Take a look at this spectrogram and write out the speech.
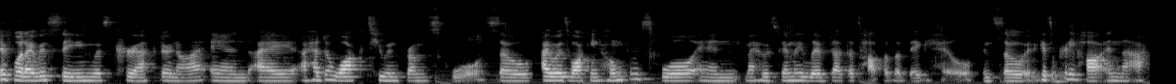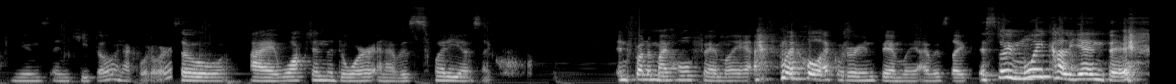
if what I was saying was correct or not. And I, I had to walk to and from school. So I was walking home from school, and my host family lived at the top of a big hill. And so it gets pretty hot in the afternoons in Quito, in Ecuador. So I walked in the door and I was sweaty. I was like, in front of my whole family, my whole Ecuadorian family, I was like, estoy muy caliente.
